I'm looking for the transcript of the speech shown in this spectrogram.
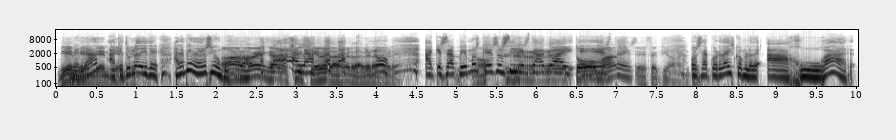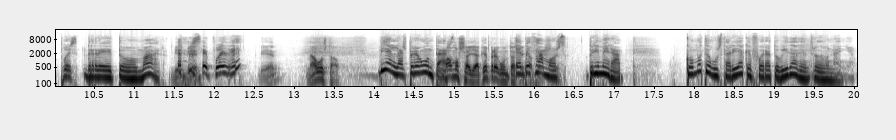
Bien, ¿verdad? bien, bien. a que tú no dices, a la mierda, yo soy un guarro. venga, sí, sí, es verdad, es verdad, es verdad, No, verdad. a que sabemos No, que eso sigue estando ahí. Esto es. efectivamente. ¿Os acordáis como lo de a jugar? Pues retomar. ¿Se puede? Bien, me ha gustado. Bien, las preguntas. Vamos allá, ¿qué preguntas Empezamos. Primera, ¿cómo te gustaría que fuera tu vida dentro de un año?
